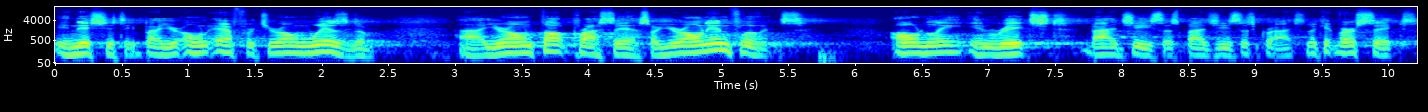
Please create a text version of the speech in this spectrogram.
initiative, by your own effort, your own wisdom, uh, your own thought process, or your own influence. Only enriched by Jesus, by Jesus Christ. Look at verse 6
